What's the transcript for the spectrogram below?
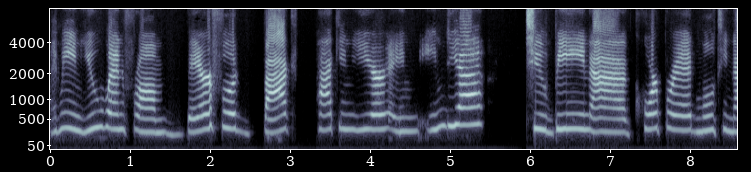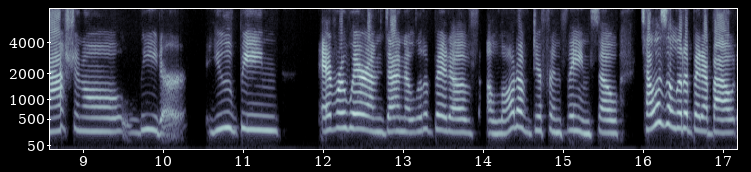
I mean, you went from barefoot backpacking year in India to being a corporate multinational leader. You've been everywhere and done a little bit of a lot of different things. So tell us a little bit about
